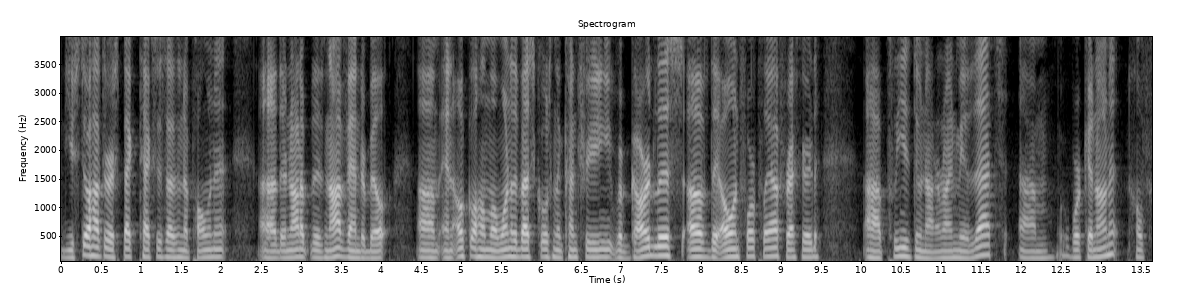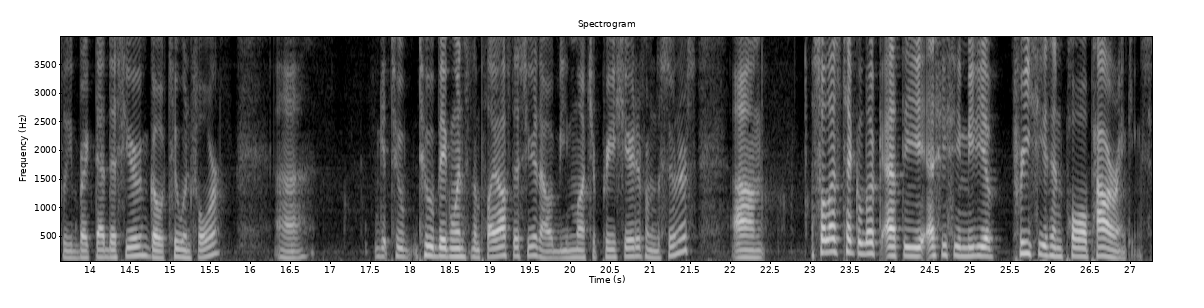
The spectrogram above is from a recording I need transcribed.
You still have to respect Texas as an opponent. Uh, they're not. There's not Vanderbilt. Um, and Oklahoma, one of the best schools in the country, regardless of the 0 4 playoff record. Uh, please do not remind me of that. Um, we're working on it. Hopefully, break that this year. Go two and four. Uh, get two two big wins in the playoff this year. That would be much appreciated from the Sooners. Um, so let's take a look at the SEC Media preseason poll power rankings,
